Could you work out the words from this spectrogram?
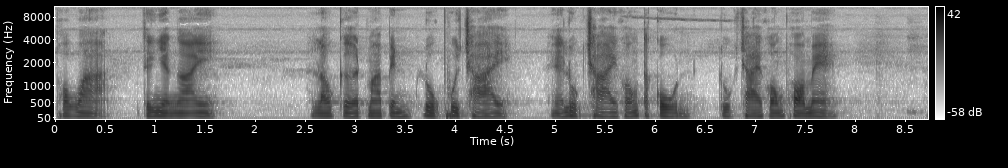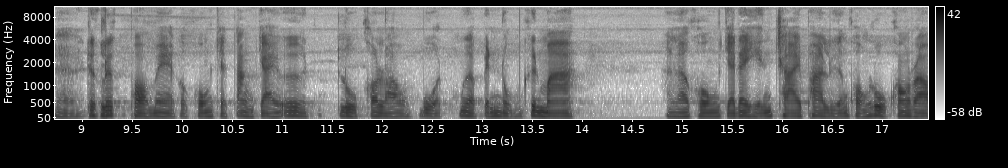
เพราะว่าถึงยังไงเราเกิดมาเป็นลูกผู้ชาย ลูกชายของตระกูล ลูกชายของพ่อแม่ลึกๆพ่อแม่ก็คงจะตั้งใจเออลูกเขาเราบวชเมื่อเป็นหนุ่มขึ้นมาเราคงจะได้เห็นชายผ้าเหลืองของลูกของเรา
